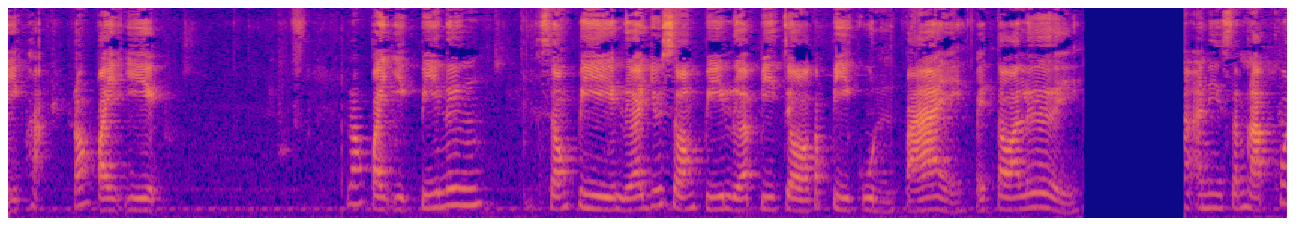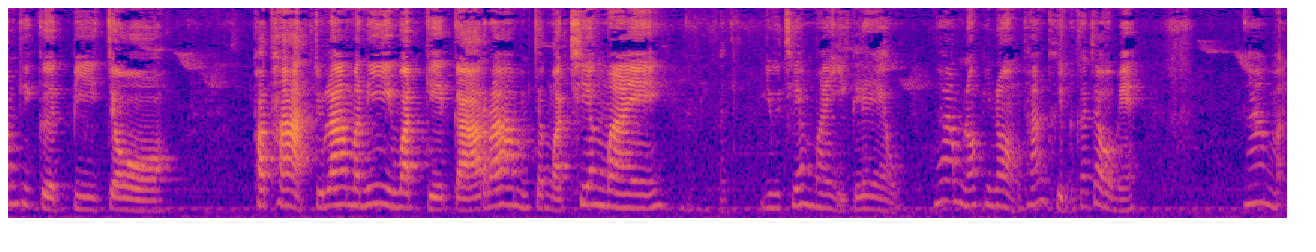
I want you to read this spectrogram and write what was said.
อีกพะล่องไปอีกล่องไปอีกปีหนึ่งสองปีเหลืออายุสองปีเหลือปีจอกับปีกุ่นไป ไปต่อเลย อันนี้สำหรับคนที่เกิดปีจอ พระธาตุจุฬามณีวัดเกตการาม จังหวัดเชียงใหม่ อยู่เชียงใหม่อีกแล้วงามเนาะพี่น้องทางขึ้นเขาเจ้าไหมงามอะ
